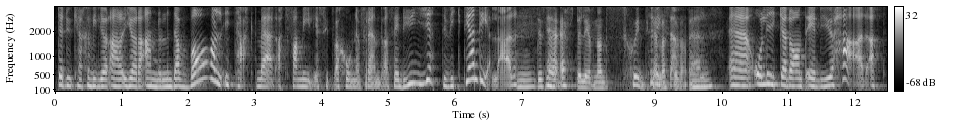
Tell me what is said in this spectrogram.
där du kanske vill göra, göra annorlunda val i takt med att familjesituationen förändrar sig. Det är ju jätteviktiga delar. Mm, det är sådana här efterlevnadsskydd till kallas exempel. det va? Mm. Och likadant är det ju här att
